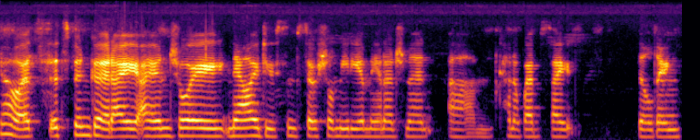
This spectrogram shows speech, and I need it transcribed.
no, it's it's been good. I, I enjoy now I do some social media management, um, kind of website building,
